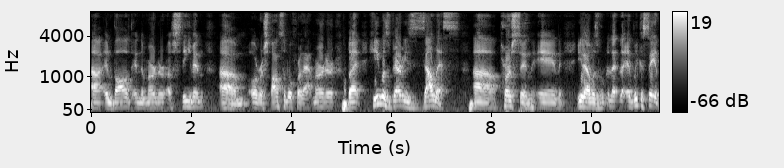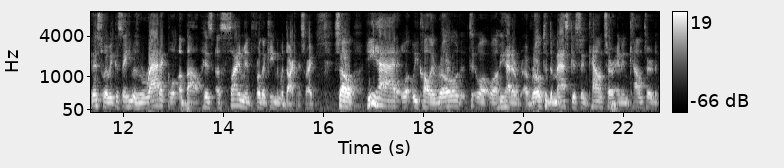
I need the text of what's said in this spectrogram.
uh, involved in the murder of Stephen um, or responsible for that murder. But he was very zealous uh, person. And you know was if we could say it this way we could say he was radical about his assignment for the kingdom of darkness right? So he had what we call a road to well, well he had a, a road to damascus encounter and encountered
